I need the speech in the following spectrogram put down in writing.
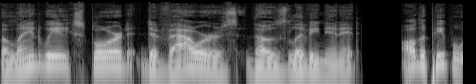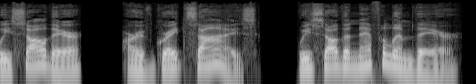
The land we explored devours those living in it. All the people we saw there are of great size. We saw the Nephilim there,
